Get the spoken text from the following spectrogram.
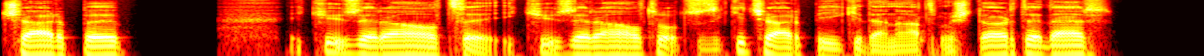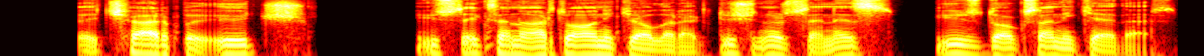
çarpı 2 üzeri 6, 2 üzeri 6, 32 çarpı 2'den 64 eder. Ve çarpı 3, 180 artı 12 olarak düşünürseniz, 192 eder.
